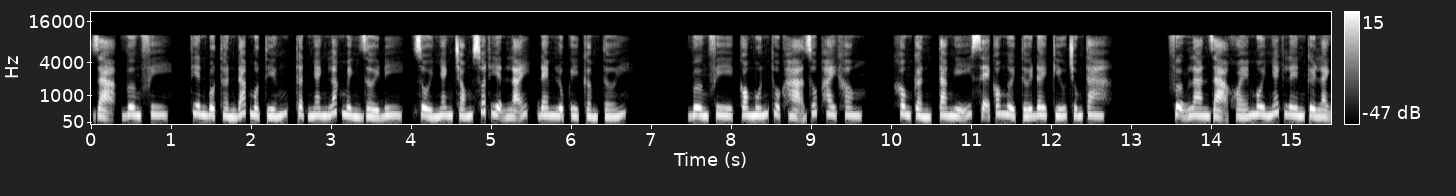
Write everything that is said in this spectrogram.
Dạ, Vương Phi, Thiên bột thần đáp một tiếng, thật nhanh lắc mình rời đi, rồi nhanh chóng xuất hiện lại, đem lục ỉ cầm tới. Vương Phi có muốn thuộc hạ giúp hay không? Không cần, ta nghĩ sẽ có người tới đây cứu chúng ta. Phượng Lan dạ khóe môi nhếch lên cười lạnh,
